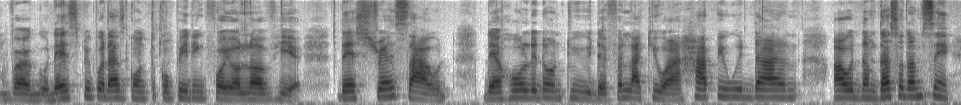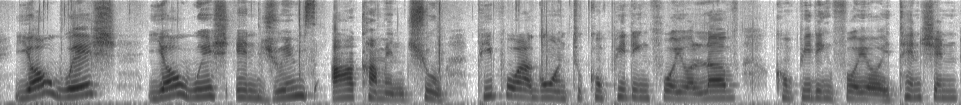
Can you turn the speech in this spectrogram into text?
Virgo, there's people that's going to competing for your love here. They're stressed out. They're holding on to you. They feel like you are happy with that, out with them. That's what I'm saying. Your wish your wish and dreams are coming true people are going to competing for your love competing for your attention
